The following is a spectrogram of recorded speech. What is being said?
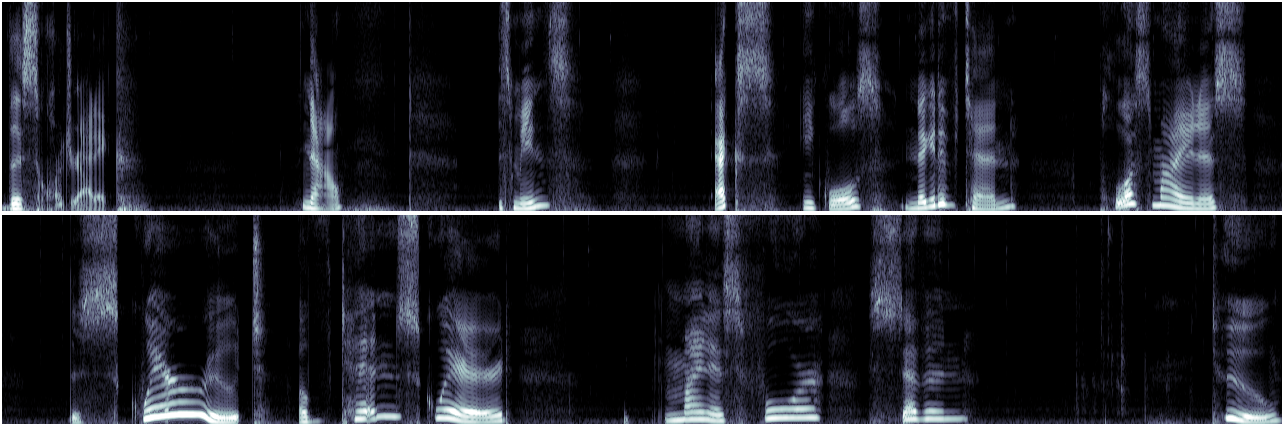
this quadratic. Now, this means x equals negative 10 plus minus the square root of 10 squared minus 4, 7, 2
